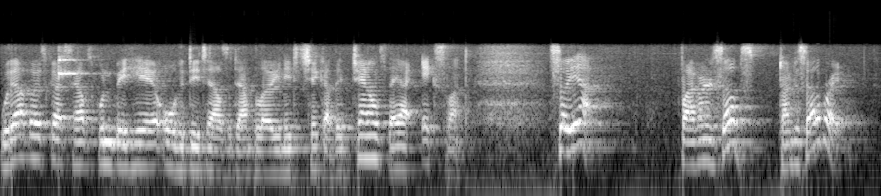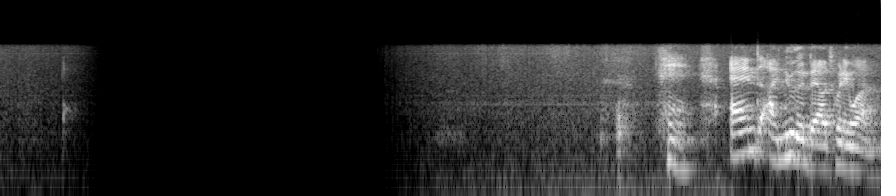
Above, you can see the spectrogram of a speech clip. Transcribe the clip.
without those guys' helps, wouldn't be here. All the details are down below. You need to check out their channels, they are excellent. So, yeah, 500 subs, time to celebrate. and Ainulindale 21.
